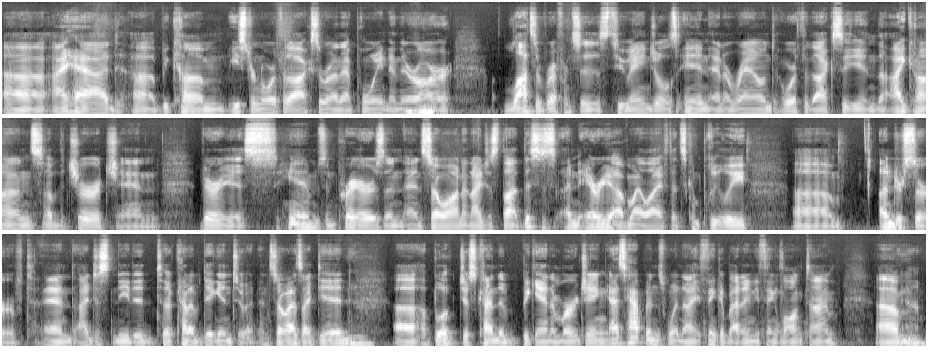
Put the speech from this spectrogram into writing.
uh, I had uh, become Eastern Orthodox around that point, and there Mm-hmm. are lots of references to angels in and around Orthodoxy in the icons of the church and various hymns and prayers and, and so on. And I just thought this is an area of my life that's completely um, underserved, and I just needed to kind of dig into it. And so as I did, uh, a book just kind of began emerging, as happens when I think about anything long time. Um,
